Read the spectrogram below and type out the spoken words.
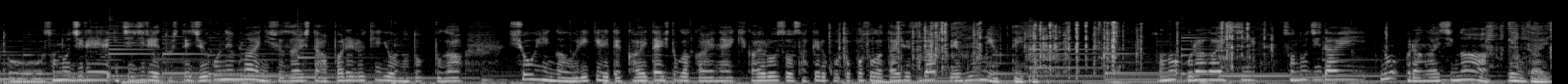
とその事例一事例として15年前に取材したアパレル企業のトップが商品が売り切れて買いたい人が買えない機械ロスを避けることこそが大切だっていうふうに言っていたその裏返しその時代の裏返しが現在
